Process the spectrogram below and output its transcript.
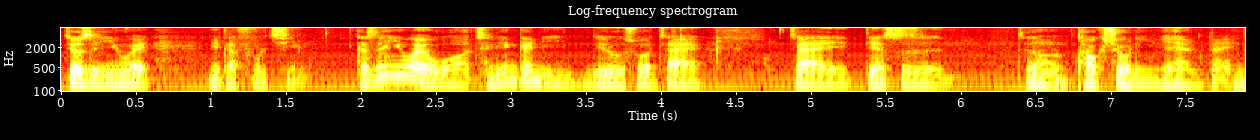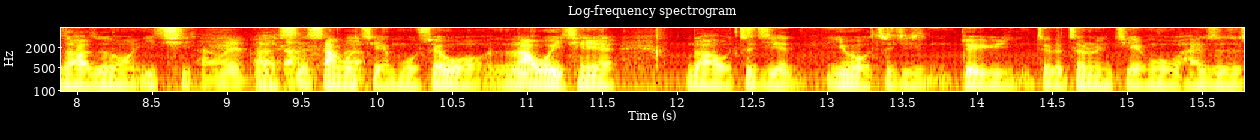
就是因为你的父亲，可是因为我曾经跟你，例如说在在电视这种嗯。talk show 里面，对。你知道这种一起呃是上过嗯。节目，所以我那我以前也，那我自己也因为我自己对于这个争论节目我还是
